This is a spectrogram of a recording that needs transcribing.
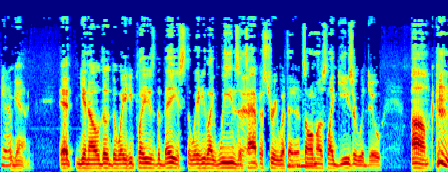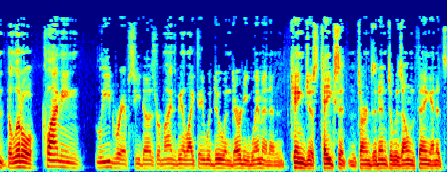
Yeah. Again. It, you know, the, the way he plays the bass, the way he like weaves a tapestry with it. It's Mhm. almost like Geezer would do. Um, the little climbing lead riffs he does reminds me of like they would do in Dirty Women, and King just takes it and turns it into his own thing, and it's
